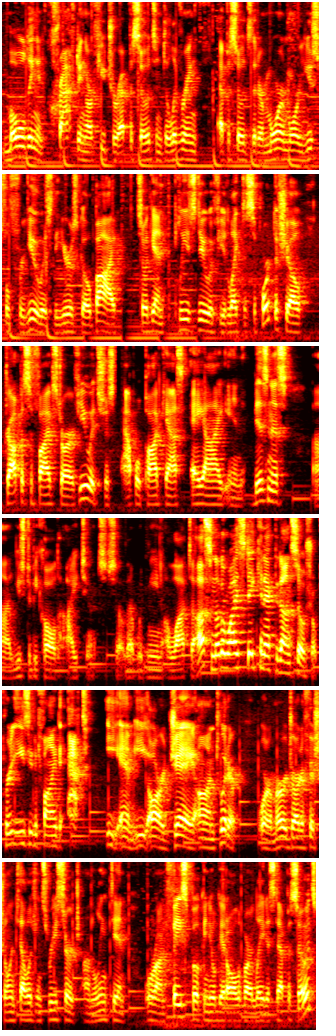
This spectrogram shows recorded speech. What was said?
molding and crafting our future episodes and delivering episodes that are more and more useful for you as the years go by. So, again, please do, if you'd like to support the show, drop us a five star review. It's just Apple Podcasts AI in Business. Uh, used to be called iTunes. So that would mean a lot to us. And otherwise, stay connected on social. Pretty easy to find at E M E R J on Twitter or Emerj Artificial Intelligence Research on LinkedIn or on Facebook, and you'll get all of our latest episodes,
